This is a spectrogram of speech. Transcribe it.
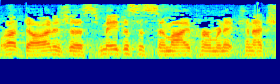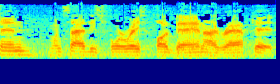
What I've done is just made this a semi-permanent connection. Once I had these four ways plugged in, I wrapped it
